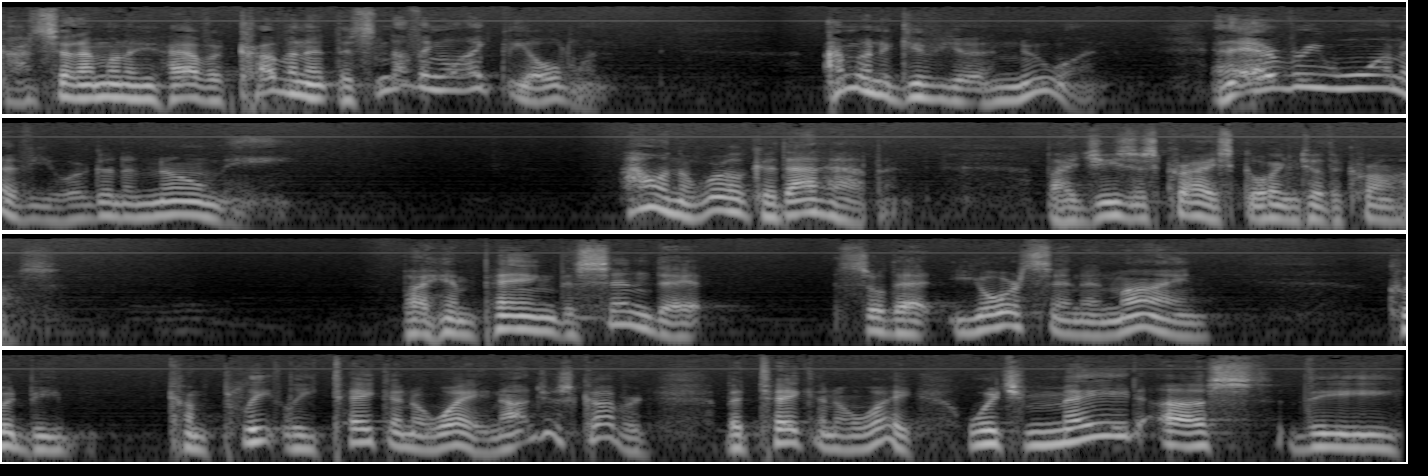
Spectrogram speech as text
God said, I'm going to have a covenant that's nothing like the old one. I'm going to give you a new one. And every one of you are going to know me. How in the world could that happen? By Jesus Christ going to the cross. By him paying the sin debt so that your sin and mine could be completely taken away, not just covered, but taken away, which made us the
